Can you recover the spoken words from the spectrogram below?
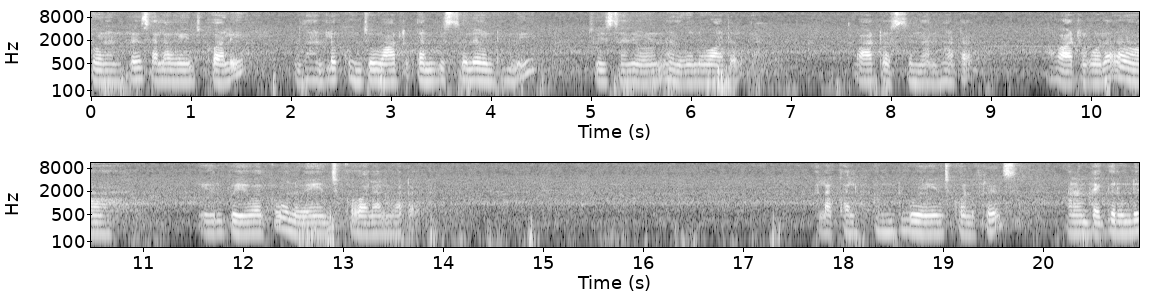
చూడండి ఫ్రెండ్స్ అలా వేయించుకోవాలి? దాంట్లో కొంచెం వాటర్ కనిపిస్తూనే ఉంటుంది. చూస్తాను చూడండి అదిగోండి వాటర్. వాటర్ వస్తుందన్నమాట. వాటర్ కూడా ఎగిరిపోయే వరకు మనం వేయించుకోవాలన్నమాట. అలా కలుపుకుంటూ వేయించుకోండి ఫ్రెండ్స్. మనం దగ్గరుండి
